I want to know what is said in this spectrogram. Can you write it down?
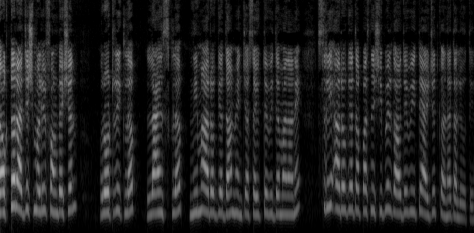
Doctor Rajesh Madvi foundation Rotary club Lions club Nima आरोग्य धाम यांच्या संयुक्त विद्यमानाने स्त्री आरोग्य तपासणी शिबिर गावदेवी इथे आयोजित करण्यात आले होते.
